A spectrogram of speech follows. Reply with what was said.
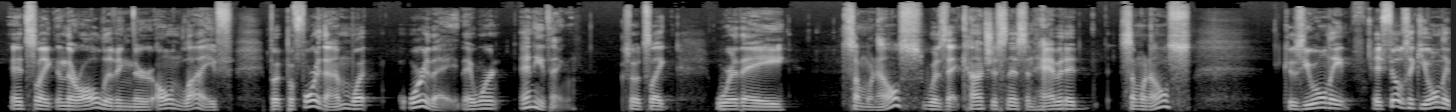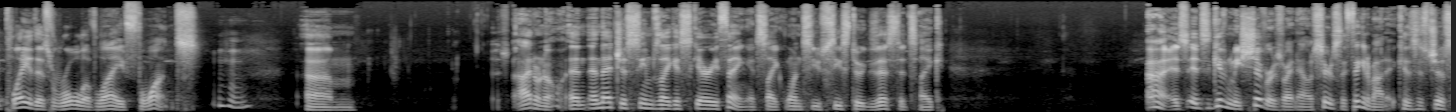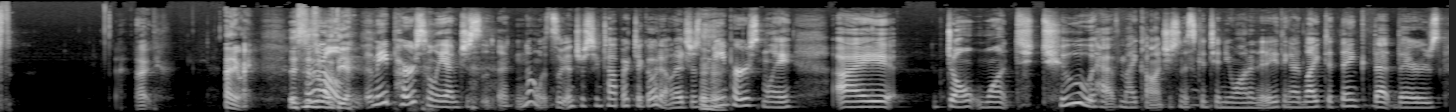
it's like, and they're all living their own life, but before them, what were they? They weren't anything. So it's like, were they someone else? Was that consciousness inhabited someone else? Because you only, it feels like you only play this role of life once. Um, I don't know, and and that just seems like a scary thing. It's like once you cease to exist, it's like, ah, it's it's giving me shivers right now. Seriously, thinking about it because it's just, I. Anyway, this I isn't don't what know. the Me personally, I'm just uh, no. It's an interesting topic to go down. It's just me uh-huh. personally. I don't want to have my consciousness continue on in anything. I'd like to think that there's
